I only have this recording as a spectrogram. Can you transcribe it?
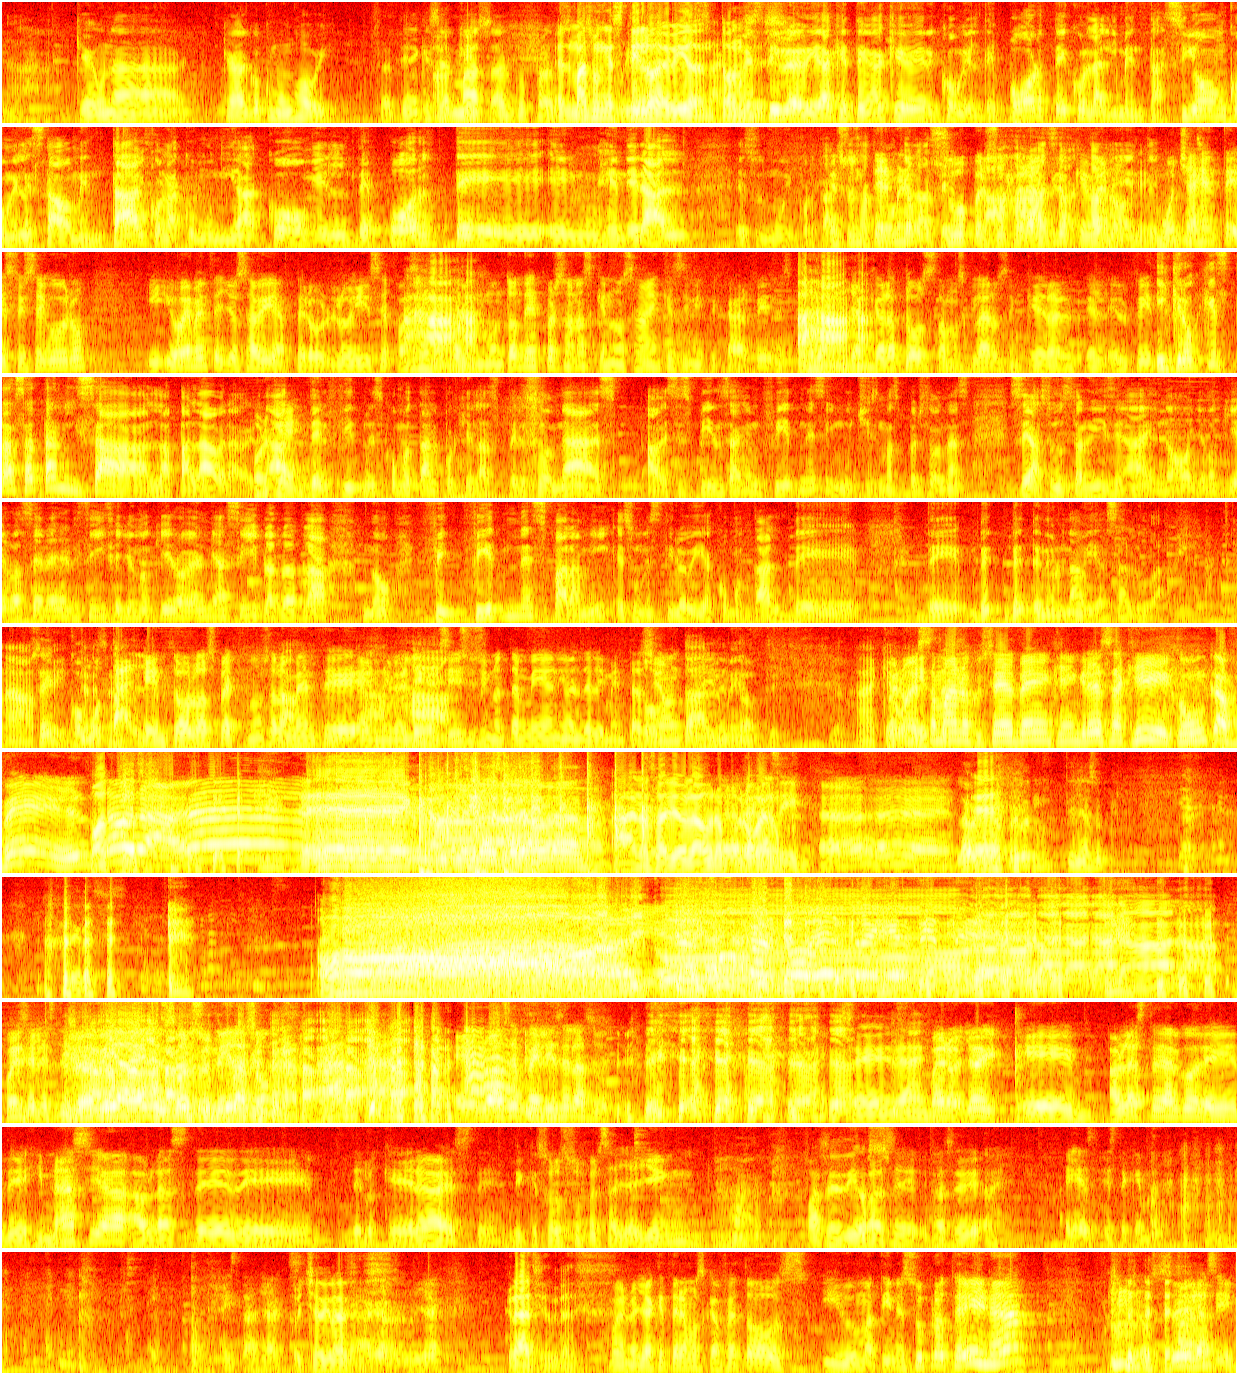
que, una, que algo como un hobby. O sea, tiene que ser Ok. más algo para Es más un estilo de vida, entonces. Un estilo de vida que tenga que ver con el deporte, con la alimentación, con el estado mental, con la comunidad, con el deporte en general. Eso es muy importante. Es O un sea, como que término súper, súper amplio que, bueno, mucha gente, estoy seguro, y, y obviamente yo sabía, pero lo hice pasar Ajá, por ajá. un montón de personas que no saben qué significa el fitness. Ajá, ya que ahora todos estamos claros en qué era el, el, el fitness. Y creo que está satanizada la palabra, ¿Por ¿verdad? qué? Del fitness como tal, porque las personas a veces piensan en fitness y muchísimas personas se asustan y dicen, ay, no, yo no quiero hacer ejercicio, yo no quiero verme así, bla, bla, bla. No, fi- fitness para mí es un estilo de vida como tal de, de, de- de tener una vida saludable. Ah, Sí, como tal. En todos los aspectos, no solamente Ah, el nivel de ajá. ejercicio, sino también a nivel de alimentación. Totalmente. Ah, qué bueno, bonito. esta mano que ustedes ven que ingresa aquí con un café es Patro- Laura. ¡Eh! Gracias. Laura. Ah, no salió Laura, pero bueno. Sí. Eh. Laura, Eh. una pregunta, ¿tenía azúcar? Gracias. ¡Oh! azúcar no entra la. Pues el estilo de vida de él es consumir azúcar. Ah, ah, él lo hace feliz el azúcar. Sí. Bueno, Joy, eh, hablaste de algo de, de gimnasia, hablaste de, de lo que era este, de que sos super saiyajin, Fase Dios. fase, fase de, ay, ay, es- este quema. Ahí está, Jack. Muchas gracias. Agárralo, Jack. Gracias, gracias. Bueno, ya que tenemos café todos y Duma tiene su proteína, ahora sí.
